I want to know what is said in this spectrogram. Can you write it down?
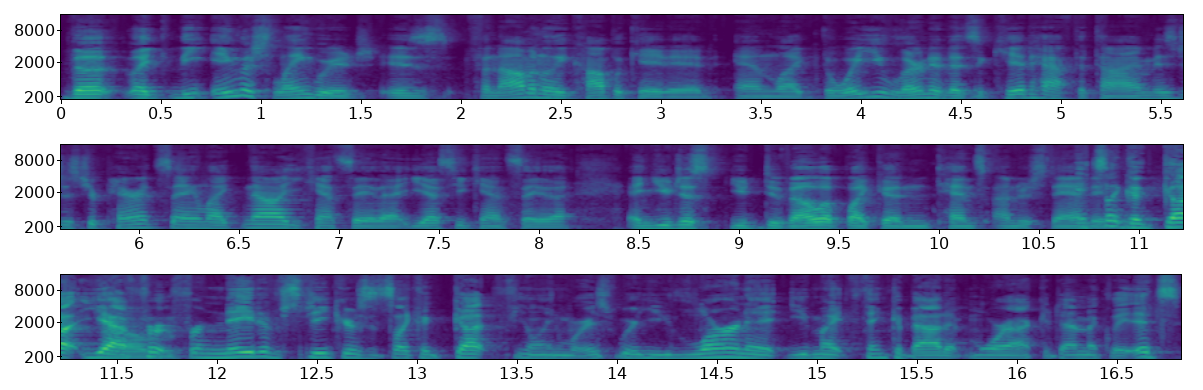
the like the English language is phenomenally complicated and like the way you learn it as a kid half the time is just your parents saying like no you can't say that yes you can't say that and you just you develop like an intense understanding It's like a gut, yeah. for Um, for native speakers, it's like a gut feeling. Whereas where you learn it, you might think about it more academically. It's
